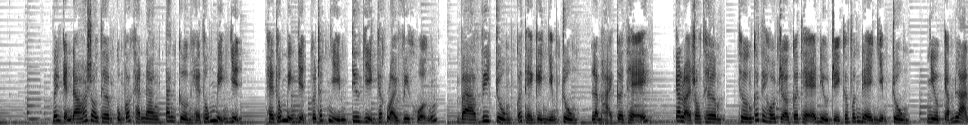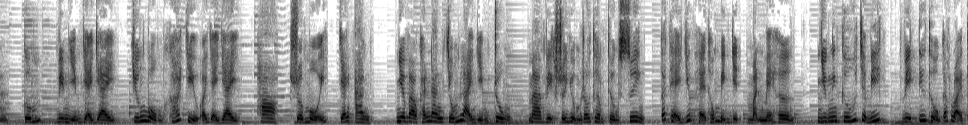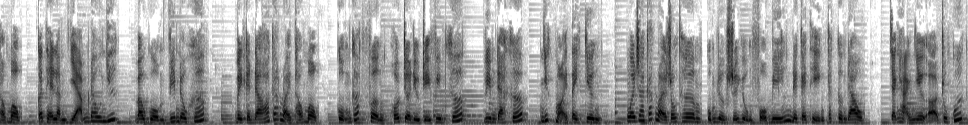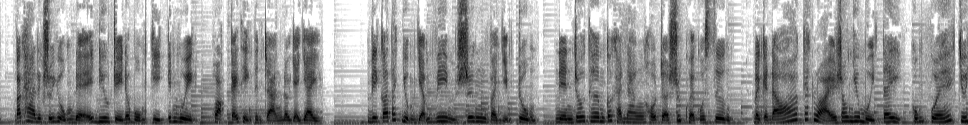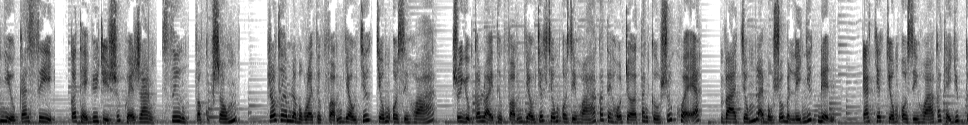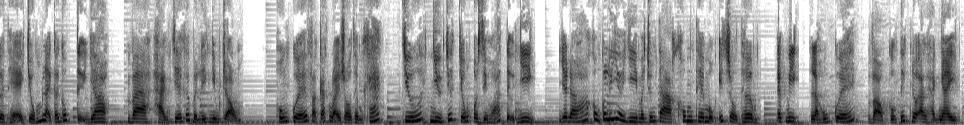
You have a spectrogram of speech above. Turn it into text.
Bên cạnh đó, rau thơm cũng có khả năng tăng cường hệ thống miễn dịch. Hệ thống miễn dịch có trách nhiệm tiêu diệt các loại vi khuẩn và vi trùng có thể gây nhiễm trùng, làm hại cơ thể. Các loại rau thơm thường có thể hỗ trợ cơ thể điều trị các vấn đề nhiễm trùng như cảm lạnh, cúm, viêm nhiễm dạ dày, chướng bụng khó chịu ở dạ dày, ho, sổ mũi, chán ăn, Nhờ vào khả năng chống lại nhiễm trùng mà việc sử dụng rau thơm thường xuyên có thể giúp hệ thống miễn dịch mạnh mẽ hơn. Nhiều nghiên cứu cho biết việc tiêu thụ các loại thảo mộc có thể làm giảm đau nhức, bao gồm viêm đau khớp. Bên cạnh đó, các loại thảo mộc cũng góp phần hỗ trợ điều trị viêm khớp, viêm đa khớp, nhức mỏi tay chân. Ngoài ra các loại rau thơm cũng được sử dụng phổ biến để cải thiện các cơn đau. Chẳng hạn như ở Trung Quốc, bạc hà được sử dụng để điều trị đau bụng kỳ kinh nguyệt hoặc cải thiện tình trạng đau dạ dày. Vì có tác dụng giảm viêm, sưng và nhiễm trùng, nên rau thơm có khả năng hỗ trợ sức khỏe của xương. Bên cạnh đó, các loại rau như mùi tây, húng quế chứa nhiều canxi có thể duy trì sức khỏe răng, xương và cuộc sống. Rau thơm là một loại thực phẩm giàu chất chống oxy hóa. Sử dụng các loại thực phẩm giàu chất chống oxy hóa có thể hỗ trợ tăng cường sức khỏe và chống lại một số bệnh lý nhất định. Các chất chống oxy hóa có thể giúp cơ thể chống lại các gốc tự do và hạn chế các bệnh lý nghiêm trọng. Húng quế và các loại rau thơm khác chứa nhiều chất chống oxy hóa tự nhiên. Do đó, không có lý do gì mà chúng ta không thêm một ít rau thơm, đặc biệt là húng quế, vào công thức nấu ăn hàng ngày.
